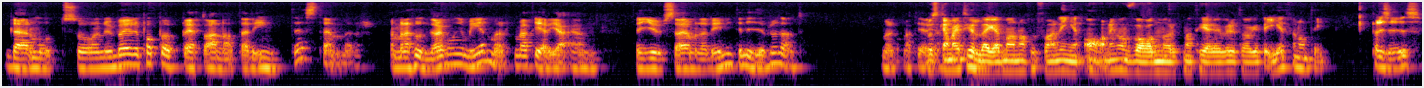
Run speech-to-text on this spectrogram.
Däremot så nu börjar det poppa upp ett och annat där det inte stämmer. Jag menar hundra gånger mer mörk materia än den ljusa. Jag menar det är 99 procent mörk materia. Då ska man ju tillägga att man har fortfarande ingen aning om vad mörk materia överhuvudtaget är för någonting. Precis.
